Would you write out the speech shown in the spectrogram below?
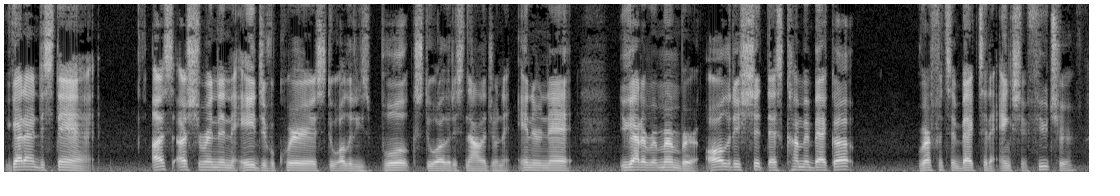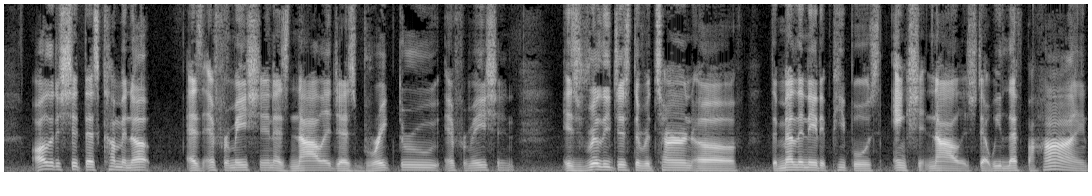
you got to understand us ushering in the age of Aquarius through all of these books, through all of this knowledge on the internet, you got to remember all of this shit that's coming back up, referencing back to the ancient future, all of the shit that's coming up as information, as knowledge, as breakthrough information is really just the return of the melanated people's ancient knowledge that we left behind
